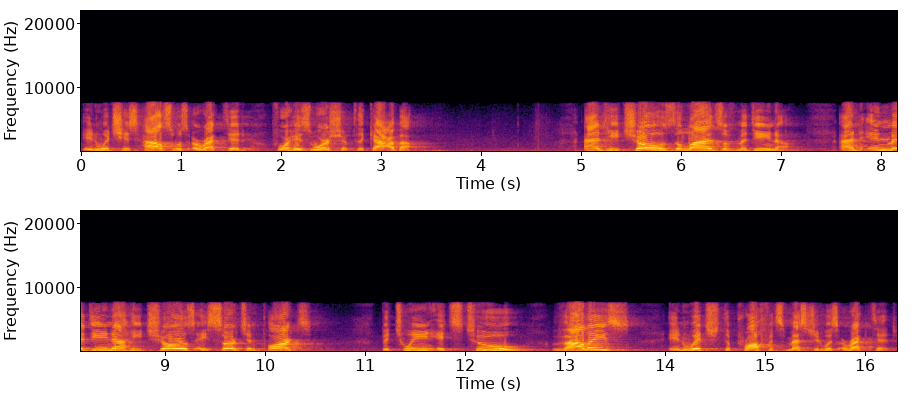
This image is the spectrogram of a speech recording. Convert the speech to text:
in which his house was erected for his worship, the Kaaba. And he chose the lands of Medina. And in Medina, he chose a certain part between its two valleys in which the Prophet's masjid was erected.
